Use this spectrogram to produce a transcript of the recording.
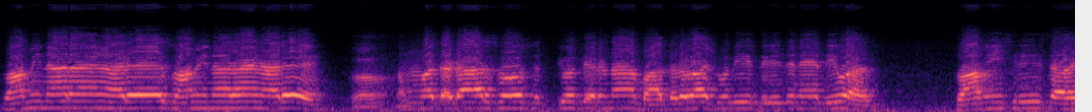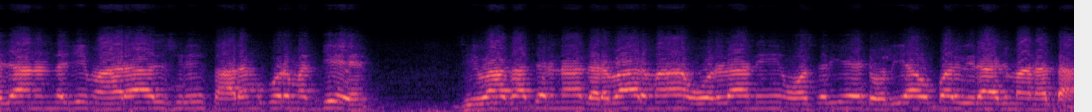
સ્વામિનારાયણ હરે સ્વામિનારાયણ હરે સંવત અઢારસો સત્યોતેર ના ભાદરવા સુધી ત્રીજ ને દિવસ સ્વામી શ્રી સહજાનંદજી મહારાજ શ્રી સારંગપુર મધ્યે જીવા ખાચર ના દરબારમાં ઓરડાની ઓસરીએ ઢોલિયા ઉપર વિરાજમાન હતા.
